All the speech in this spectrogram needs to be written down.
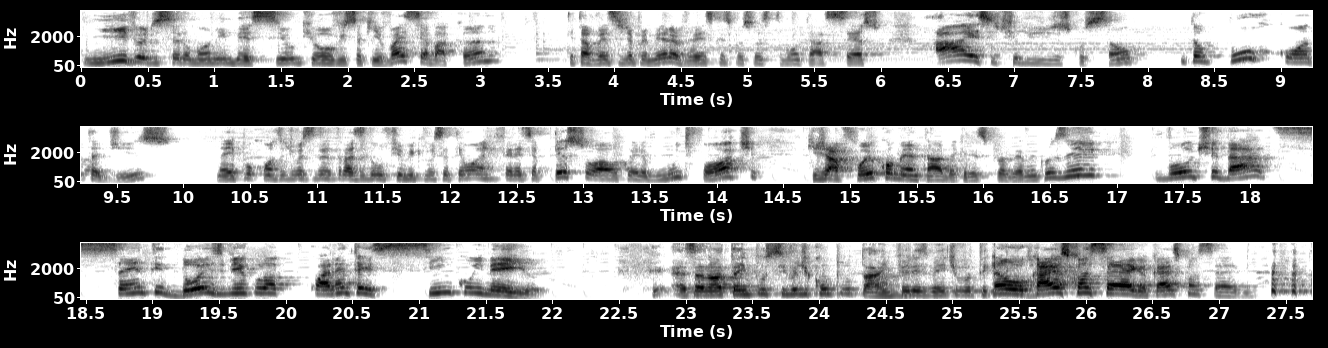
nível de ser humano imbecil que ouve isso aqui. Vai ser bacana, que talvez seja a primeira vez que as pessoas vão ter acesso a esse tipo de discussão. Então, por conta disso, né, e por conta de você ter trazido um filme que você tem uma referência pessoal com ele muito forte, que já foi comentado aqui nesse programa, inclusive, vou te dar 102,45,5. Essa nota é impossível de computar. Infelizmente, eu vou ter que. Não, o Caio consegue, o Caio consegue.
